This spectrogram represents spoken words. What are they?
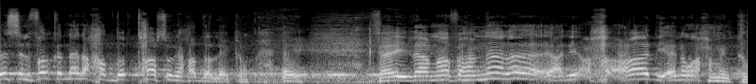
بس الفرق إن أنا أحضر تحرصوني أحضر لكم. إيه. فإذا ما فهمنا لا يعني عادي أنا واحد منكم.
